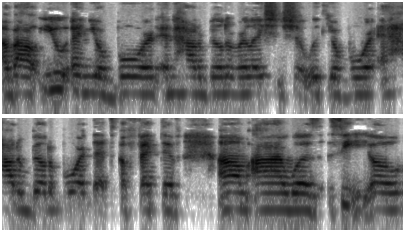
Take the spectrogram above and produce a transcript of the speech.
about you and your board and how to build a relationship with your board and how to build a board that's effective. Um, I was CEO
